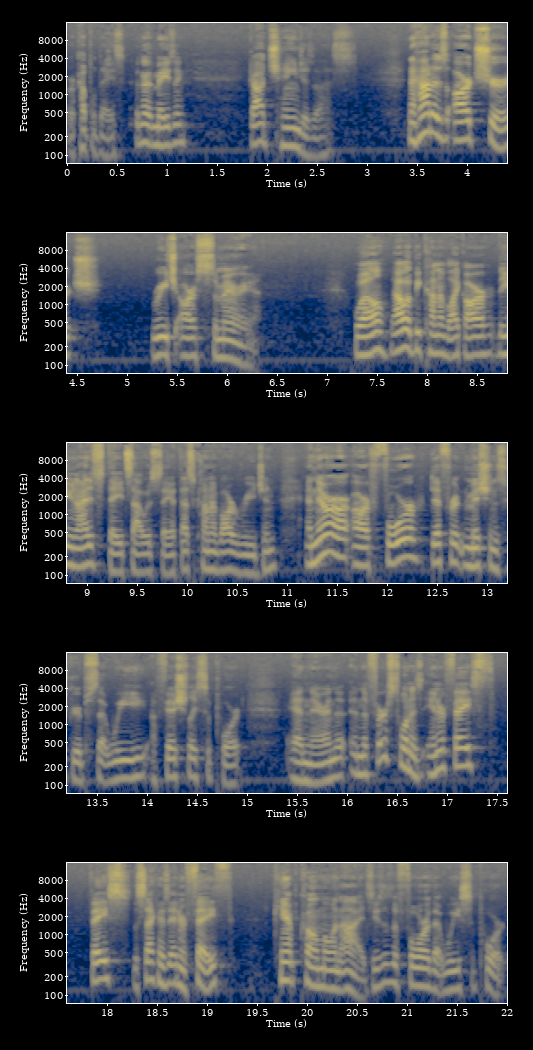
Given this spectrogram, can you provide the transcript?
or a couple days. Isn't that amazing? God changes us. Now, how does our church reach our Samaria? Well, that would be kind of like our the United States, I would say, if that's kind of our region. And there are, are four different missions groups that we officially support in there. And the, and the first one is Interfaith, Face. The second is In Faith, Camp Como, and IDES. These are the four that we support.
